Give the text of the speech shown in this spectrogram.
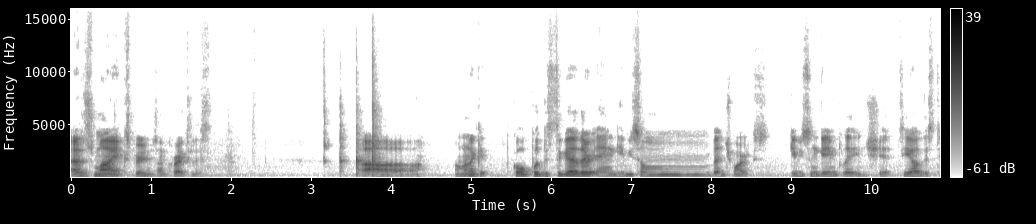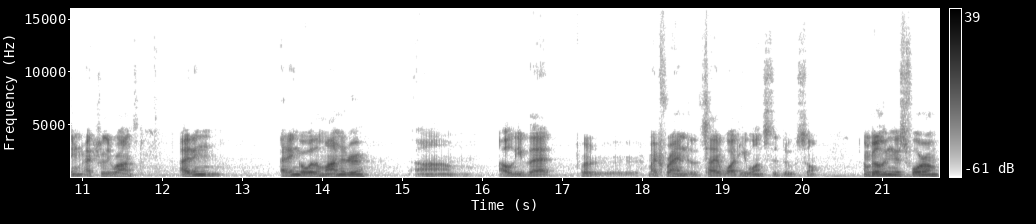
that's my experience on Craigslist. Uh, I'm gonna get, go put this together and give you some benchmarks, give you some gameplay and shit. See how this thing actually runs. I didn't, I didn't go with a monitor. Um, I'll leave that for my friend to decide what he wants to do. So. I'm building this for him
